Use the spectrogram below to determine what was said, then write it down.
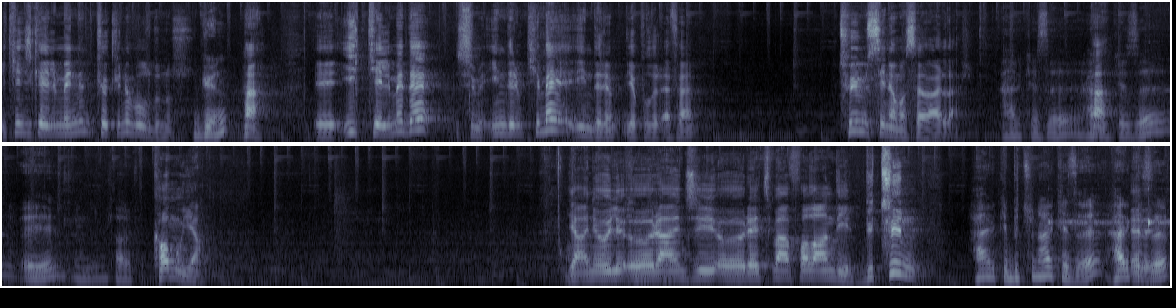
İkinci kelimenin kökünü buldunuz. gün, Ha. Ee, ilk kelime de şimdi indirim kime indirim yapılır efendim? Tüm sinema severler. herkese, herkese e, indirim tarifi. Kamuya. Yani öyle öğrenci, öğretmen falan değil. Bütün Herke, bütün herkese, herkese Evet.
